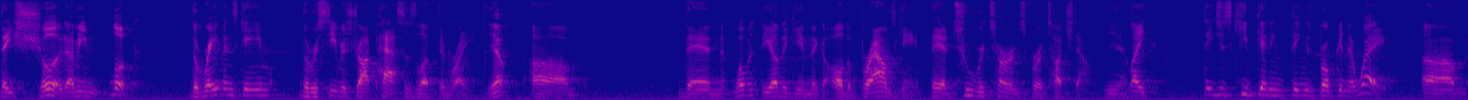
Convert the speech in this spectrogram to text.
They should. I mean, look, the Ravens game, the receivers drop passes left and right. Yep. Um, then what was the other game? They got oh the Browns game. They had two returns for a touchdown. Yeah. Like they just keep getting things broken their way. Um,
